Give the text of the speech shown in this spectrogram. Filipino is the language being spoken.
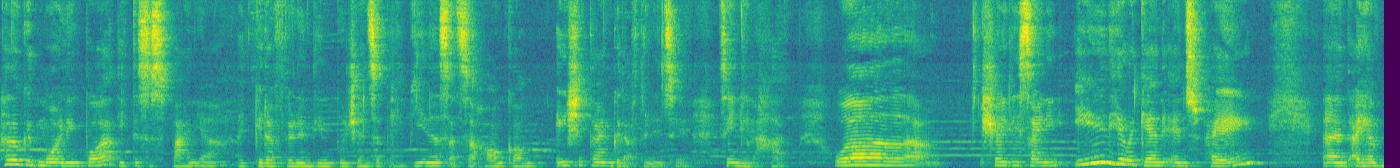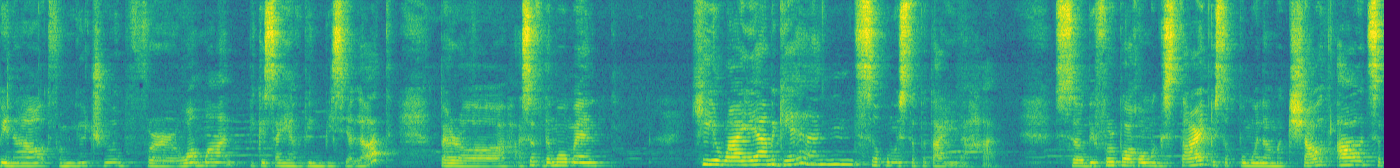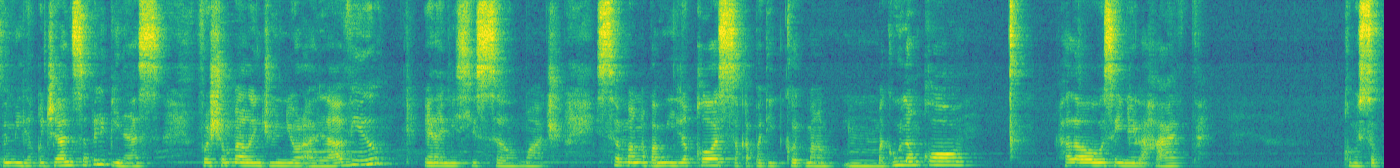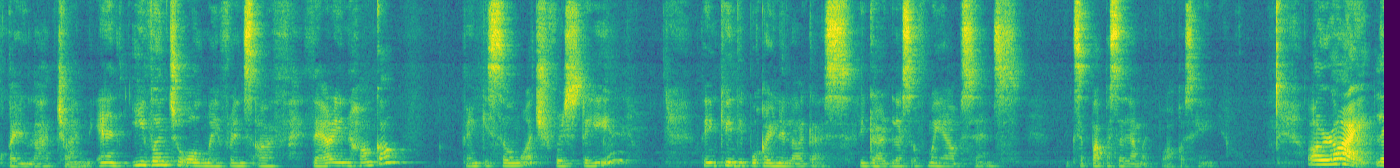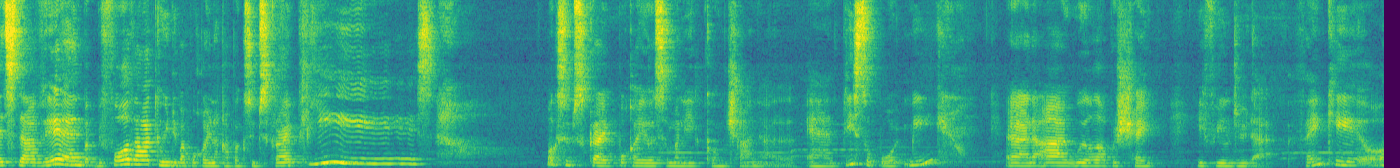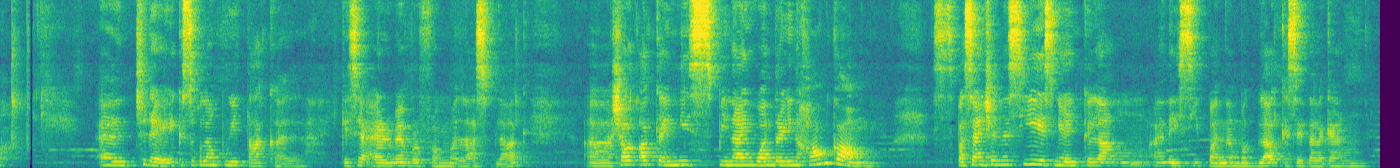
Hello, good morning po dito sa Spanya at good afternoon din po dyan sa Pilipinas at sa Hong Kong. Asia time, good afternoon sa, sa inyo lahat. Well, uh, Shirley signing in here again in Spain and I have been out from YouTube for one month because I have been busy a lot. Pero as of the moment, here I am again. So, kumusta po tayong lahat? So, before po ako mag-start, gusto ko po muna mag-shout out sa pamilya ko dyan sa Pilipinas. For Shomelin Jr., I love you and I miss you so much. Sa mga pamilya ko, sa kapatid ko at mga mm, magulang ko, hello sa inyo lahat. Kumusta po kayong lahat dyan? And even to all my friends out there in Hong Kong, thank you so much for staying. Thank you, hindi po kayo nalagas, regardless of my absence. Nagpapasalamat po ako sa inyo. Alright, let's dive in. But before that, kung hindi pa po kayo nakapag-subscribe, please mag-subscribe po kayo sa maliit kong channel. And please support me. And I will appreciate if you'll do that. Thank you. And today, gusto ko lang po itakal. Kasi I remember from my last vlog, uh, shout out kay Miss Pinay Wonder in Hong Kong. Pasensya na sis, ngayon ko lang uh, naisipan na mag-vlog kasi talagang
